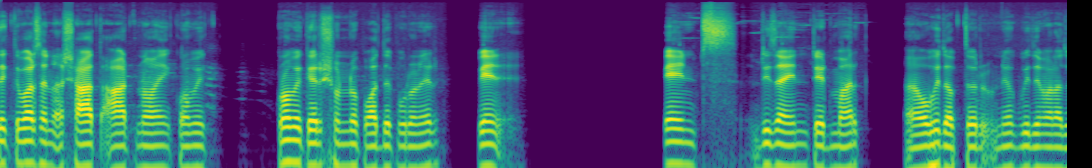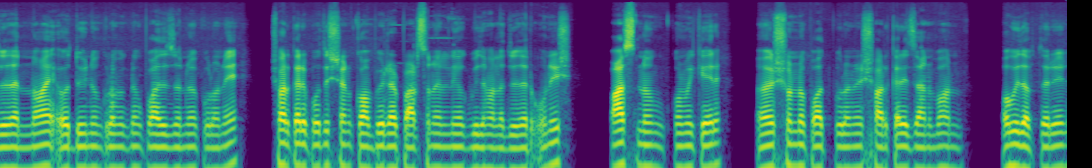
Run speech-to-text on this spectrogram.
দেখতে পাচ্ছেন সাত, আট, নয় ক্রমিক, ক্রমিকের শূন্য পদে পূরণের পেন্টস ডিজাইন ট্রেডমার্ক অধিদপ্তর নিয়োগ বিধিমালা দু হাজার নয় ও দুই নং ক্রমিক নং পদের জন্য পূরণে সরকারি প্রতিষ্ঠান কম্পিউটার পার্সোনাল নিয়োগ বিধিমালা দু হাজার উনিশ, পাঁচ নং ক্রমিকের শূন্য পদ পূরণে সরকারি যানবাহন অধিদপ্তরের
